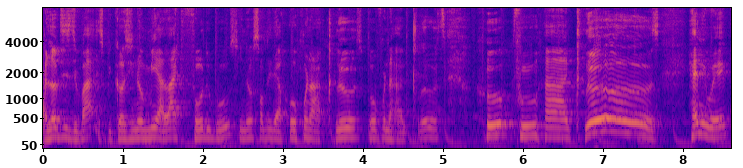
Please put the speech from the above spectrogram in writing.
I love this device because you know me, I like foldables, you know, something that open and close, open and close, open and close. Anyway,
